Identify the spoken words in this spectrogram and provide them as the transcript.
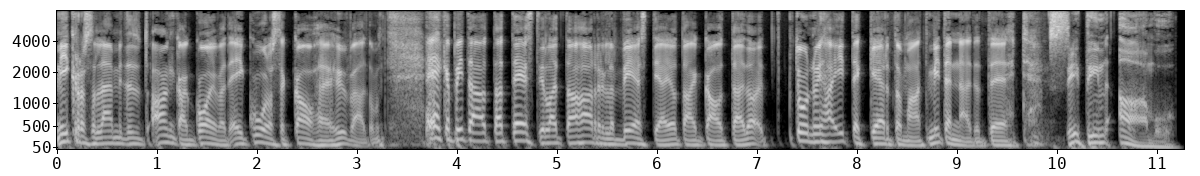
mikrossa lämmitetyt ankan koivat ei kuulosta kauhean hyvältä, mutta ehkä pitää ottaa testi, laittaa Harrille viestiä jotain kautta. Tunnu ihan itse kertomaan, että miten näitä tehdään. Sitin aamu.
